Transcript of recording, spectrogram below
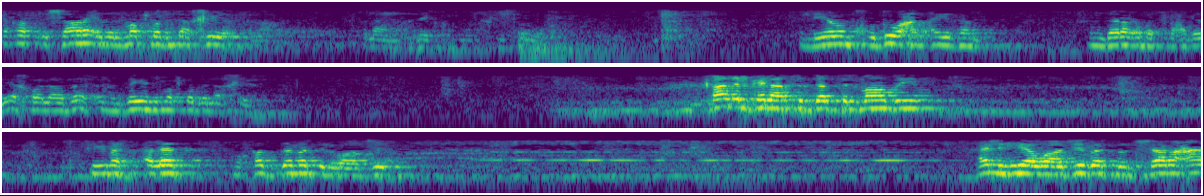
فقط إشارة إلى المطلب الأخير. السلام عليكم ورحمة الله. اليوم خضوعا أيضا عند رغبة بعض الإخوة لا بأس أن نبين المطلب الأخير. كان الكلام في الدرس الماضي في مسألة مقدمة الواجب. هل هي واجبة شرعا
